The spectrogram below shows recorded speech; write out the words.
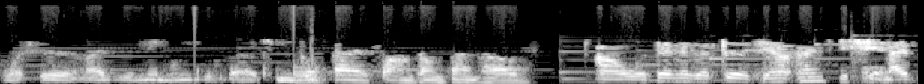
我是来自内蒙古的听众，在广东汕头。啊，我在那个浙江安吉县，来自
